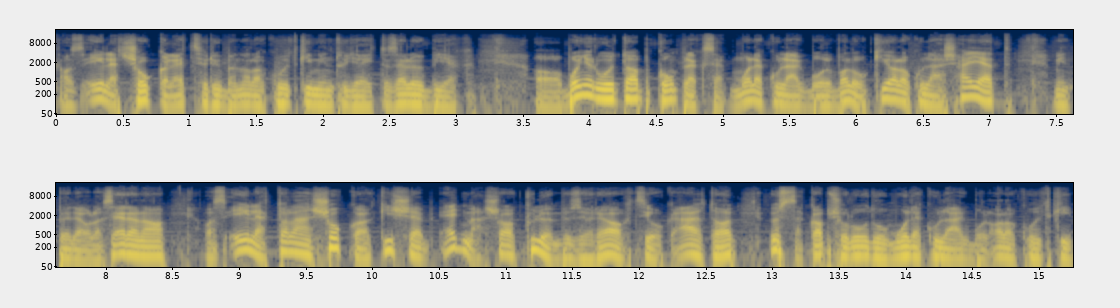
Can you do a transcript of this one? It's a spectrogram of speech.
az élet sokkal egyszerűbben alakult ki, mint ugye itt az előbbiek. A bonyolultabb, komplexebb molekulákból való kialakulás helyett, mint például az RNA, az élet talán sokkal kisebb, egymással különböző reakciók által összekapcsolódó molekulákból alakult ki.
